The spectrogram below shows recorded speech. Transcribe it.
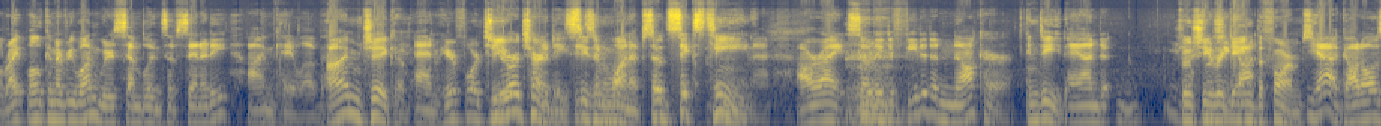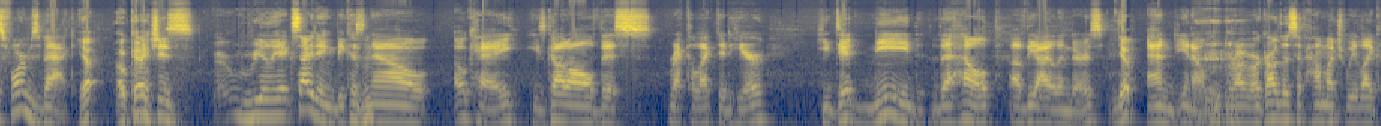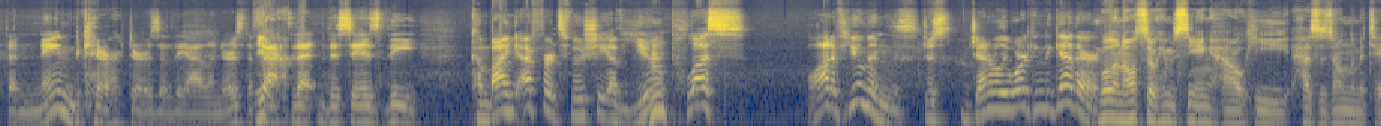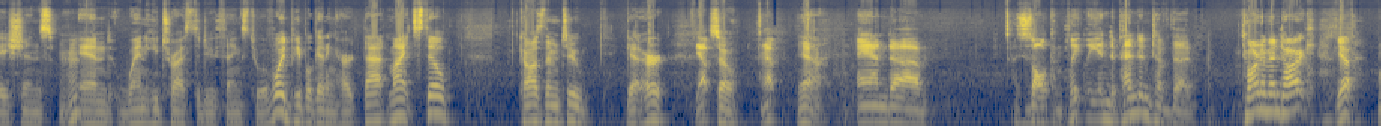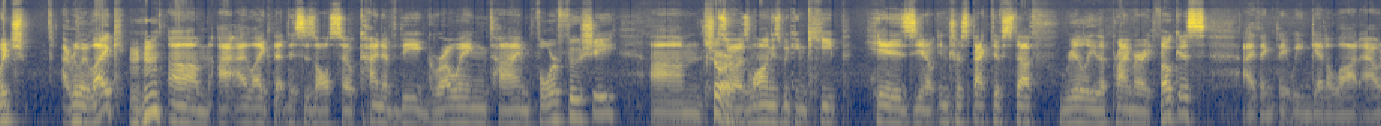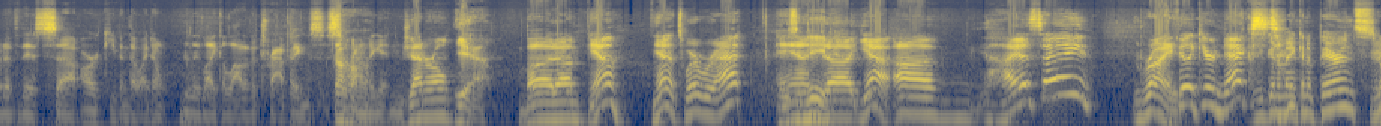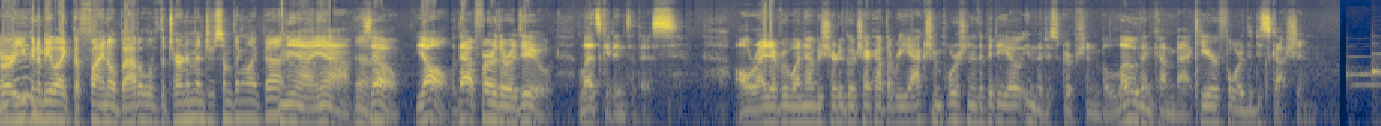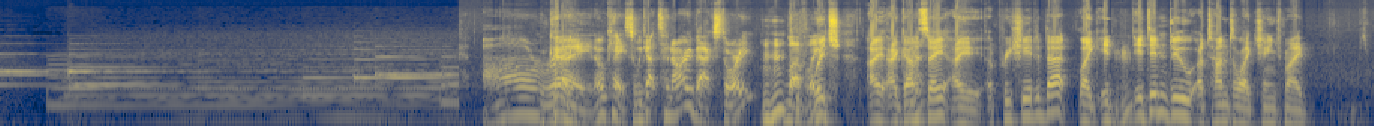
All right, welcome everyone. We're Semblance of Sanity. I'm Caleb. I'm Jacob. and we're here for To, Your Eternity, Season 1, Episode 16. All right, so they defeated a knocker. Indeed. And Fushi Fushi regained got- the forms. yeah, got all his forms back. Yep. Okay. Which is really exciting because Mm-hmm. now, okay, he's got all this recollected here. He did need the help of the Islanders. Yep. And, you know, re- regardless of how much we like the named characters of the Islanders, the Yeah. fact that this is the combined efforts, Fushi, of you Mm-hmm. plus a lot of humans just generally working together. well, and also him seeing how he has his own limitations, Mm-hmm. and when he tries to do things to avoid people getting hurt, that might still cause them to get hurt. Yep. So, yep. yeah. And uh, this is all completely independent of the tournament arc. Yep. which I really like. Mm-hmm. Um, I, I like that this is also kind of the growing time for Fushi. Um, Sure. So as long as we can keep his, you know, introspective stuff really the primary focus, I think that we can get a lot out of this uh, arc. Even though I don't really like a lot of the trappings surrounding it in general. Uh-huh. Yeah. But um, yeah, yeah, that's where we're at. Yes, and indeed. uh, yeah, uh, Hayase, Right. I feel like you're next. Are you gonna make an appearance, or are you gonna be like the final battle of the tournament or something like that? Yeah, yeah, So, y'all, without further ado, let's get into this. All right, everyone, now be sure to go check out the reaction portion of the video in the description below, then come back here for the discussion. All right. Okay. so we got Tonari backstory. Lovely. Which I, I gotta say, I appreciated that. Like it, Mm-hmm. it didn't do a ton to like change my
